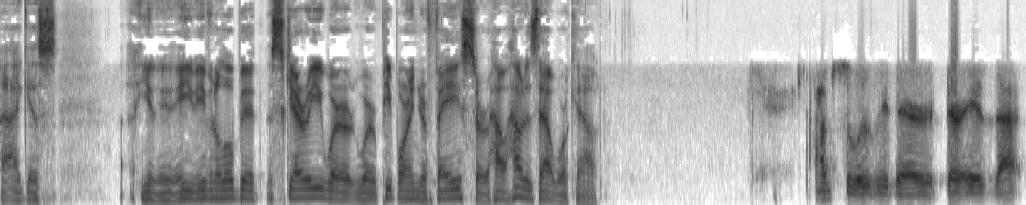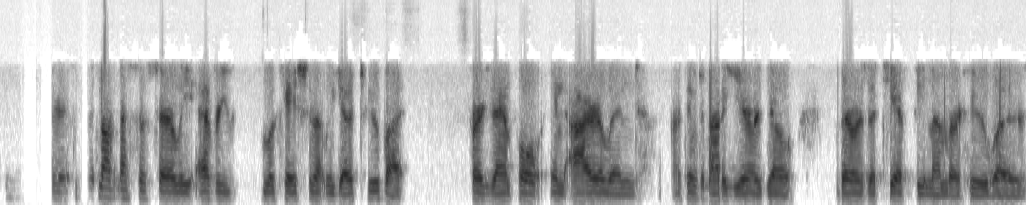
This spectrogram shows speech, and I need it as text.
I guess you know, even a little bit scary where, where people are in your face or how, how does that work out? Absolutely. There, there is that. it's not necessarily every location that we go to, but for example, in Ireland, I think about a year ago, there was a TFP member who was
